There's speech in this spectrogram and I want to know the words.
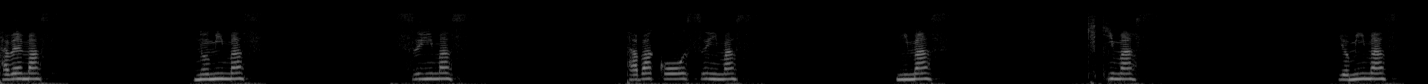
食べます。飲みます。吸います。タバコを吸います。見ます。聞きます。読みます。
